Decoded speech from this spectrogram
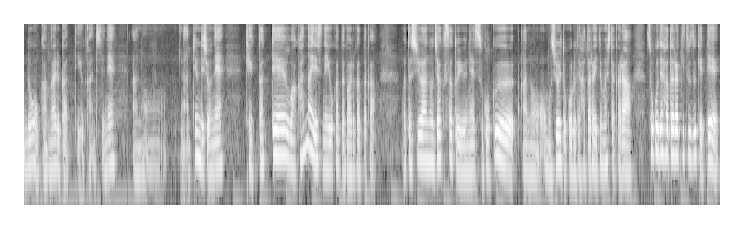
どう考えるかっていう感じでねあの何て言うんでしょうね結果って分かんないですね良かったか悪かったか。私はあの JAXA というねすごくあの面白いところで働いてましたからそこで働き続けて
